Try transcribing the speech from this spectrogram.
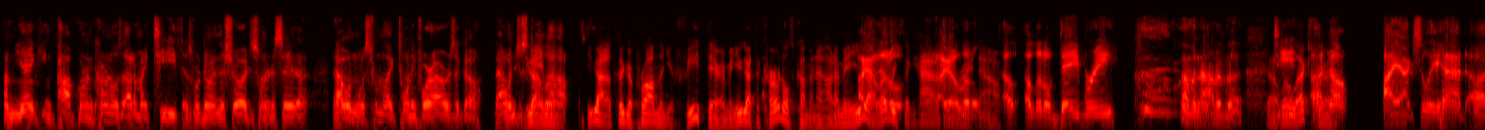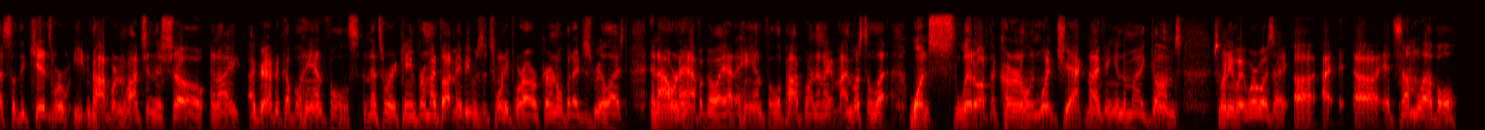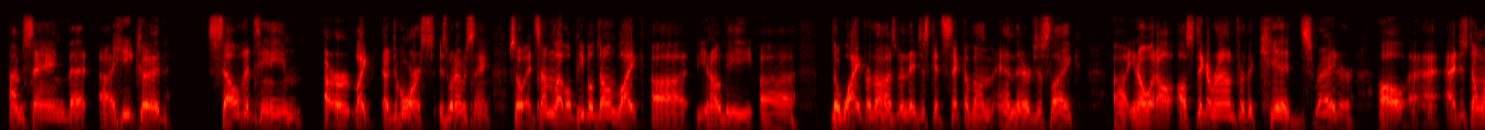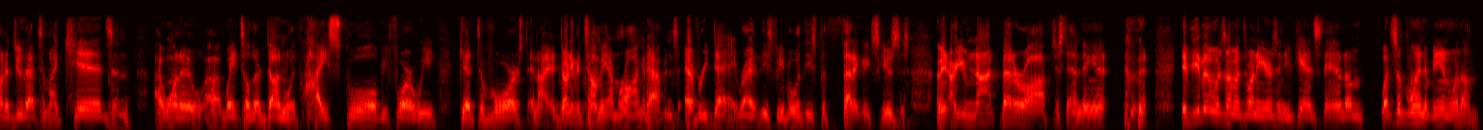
I'm yanking popcorn kernels out of my teeth as we're doing the show. I just wanted to say that. That one was from like 24 hours ago. That one just came little, out. You got a bigger problem than your feet there. I mean, you got the kernels coming out. I mean, you got, got little- everything happening I got a little, right now. a, a little debris coming out of the Got a teeth. little extra. I actually had. Uh, so the kids were eating popcorn, watching the show, and I I grabbed a couple handfuls, and that's where it came from. I thought maybe it was a 24 hour kernel, but I just realized an hour and a half ago I had a handful of popcorn, and I I must have let one slid off the kernel and went jackknifing into my gums. So anyway, where was I? Uh, I uh, at some level, I'm saying that uh, he could sell the team or, or like a divorce is what I was saying. So at some level, people don't like uh, you know the uh, the wife or the husband. They just get sick of them, and they're just like, uh, you know what? I'll I'll stick around for the kids, right? Or I, I I just don't want to do that to my kids, and I want to uh, wait till they're done with high school before we get divorced. And I and don't even tell me I'm wrong. It happens every day, right? These people with these pathetic excuses. I mean, are you not better off just ending it? if you've been with someone 20 years and you can't stand them, what's the point of being with them?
